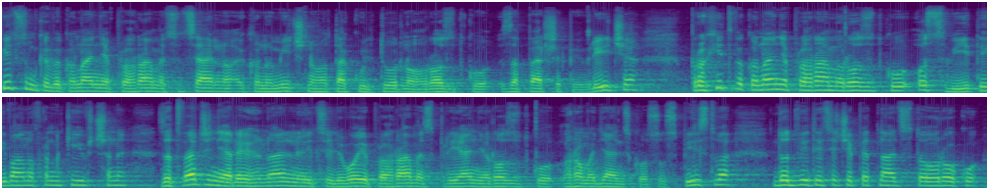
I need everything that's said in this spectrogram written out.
підсумки виконання програми соціально-економічного та культурного розвитку за перше півріччя, прохід виконання програми розвитку освіти Івано-Франківщини, затвердження регіональної цільової програми сприяння розвитку громадянського суспільства до 2015 року,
